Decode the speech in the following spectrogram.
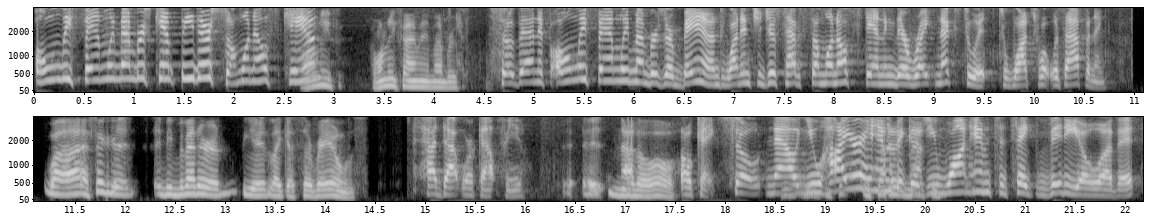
Only family members can't be there, someone else can? Only, only family members. So then, if only family members are banned, why didn't you just have someone else standing there right next to it to watch what was happening? Well, I figured it'd be better be like a surveillance. How'd that work out for you? Uh, not at all. Okay, so now you hire him because you want him to take video of it.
